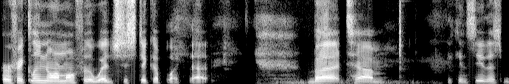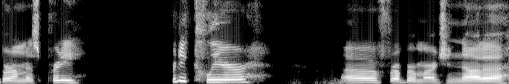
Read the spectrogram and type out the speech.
Perfectly normal for the wedge to stick up like that. But um, you can see this berm is pretty pretty clear of rubromarginata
